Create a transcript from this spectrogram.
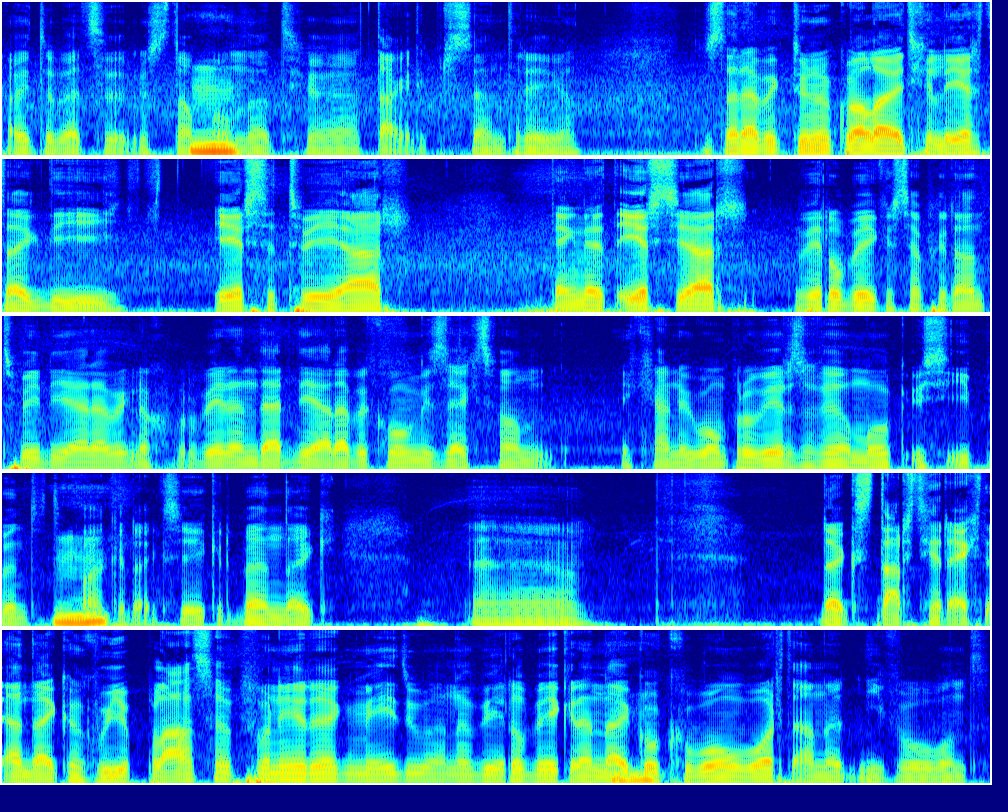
uit de wedstrijd moest stappen Mhm. omdat je 80% regel. Dus daar heb ik toen ook wel uit geleerd dat ik die eerste twee jaar, ik denk dat het eerste jaar wereldbekers heb gedaan, het tweede jaar heb ik nog geprobeerd en het derde jaar heb ik gewoon gezegd van ik ga nu gewoon proberen zoveel mogelijk UCI-punten te Mhm. pakken, dat ik zeker ben dat ik, eh, dat ik startgerecht en dat ik een goede plaats heb wanneer ik meedoe aan een wereldbeker en dat ik Mhm. ook gewoon word aan het niveau, want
